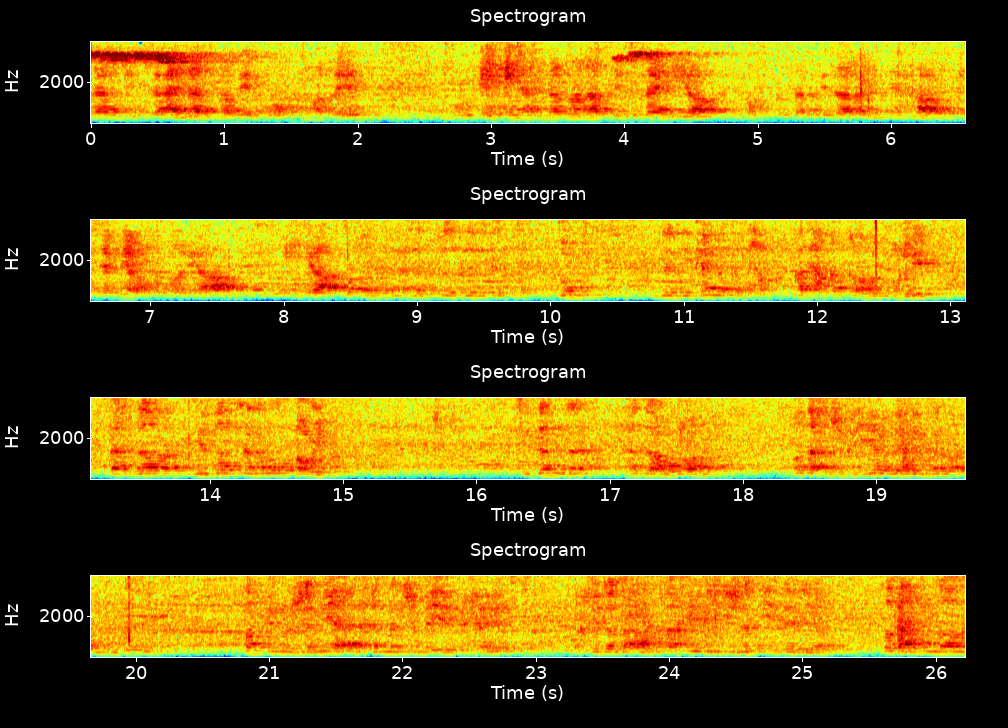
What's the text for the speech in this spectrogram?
تقدم بسبعة طبيب وممرض وفي حين أن المناصب المالية المخصصة لوزارة الصحة بجميع خطورها هي على ذلك التقدم الذي كان قد حققه المغرب بعد نضال سنوات طويلة. إذا هذا هو وضع الجمعية ولكن بالرغم من ذلك أطمئن الجميع على أن الجمعية بخير. وخلال العام الأخير اللجنة الإدارية اتضح أن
